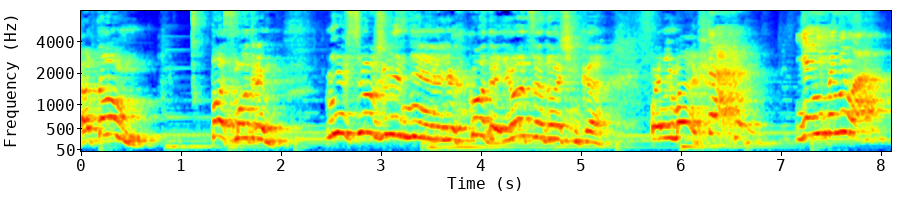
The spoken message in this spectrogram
а там посмотрим. Не все в жизни легко дается, доченька, понимаешь? Да. Я не поняла.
